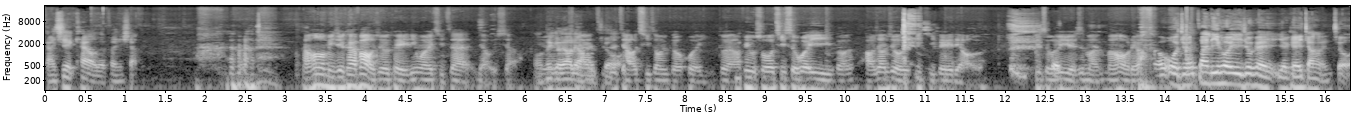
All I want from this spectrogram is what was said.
感谢 Kyle 的分享。然后敏捷开发，我觉得可以另外一起再聊一下。哦，那个要聊只是聊其中一个会议，对啊，譬如说起始会议，好像就有一起可以聊了。起始会议也是蛮蛮好聊的。我觉得站立会议就可以，也可以讲很久。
